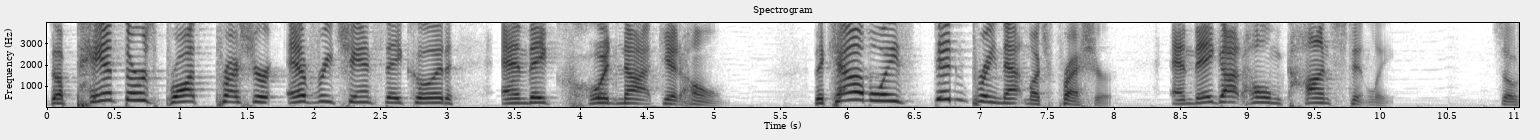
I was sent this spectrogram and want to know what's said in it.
The Panthers brought pressure every chance they could, and they could not get home. The Cowboys didn't bring that much pressure and they got home constantly. So,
